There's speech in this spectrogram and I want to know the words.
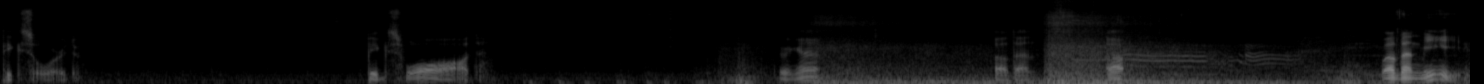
Big sword. Big sword. There we go. Well done. Oh. Well done me.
